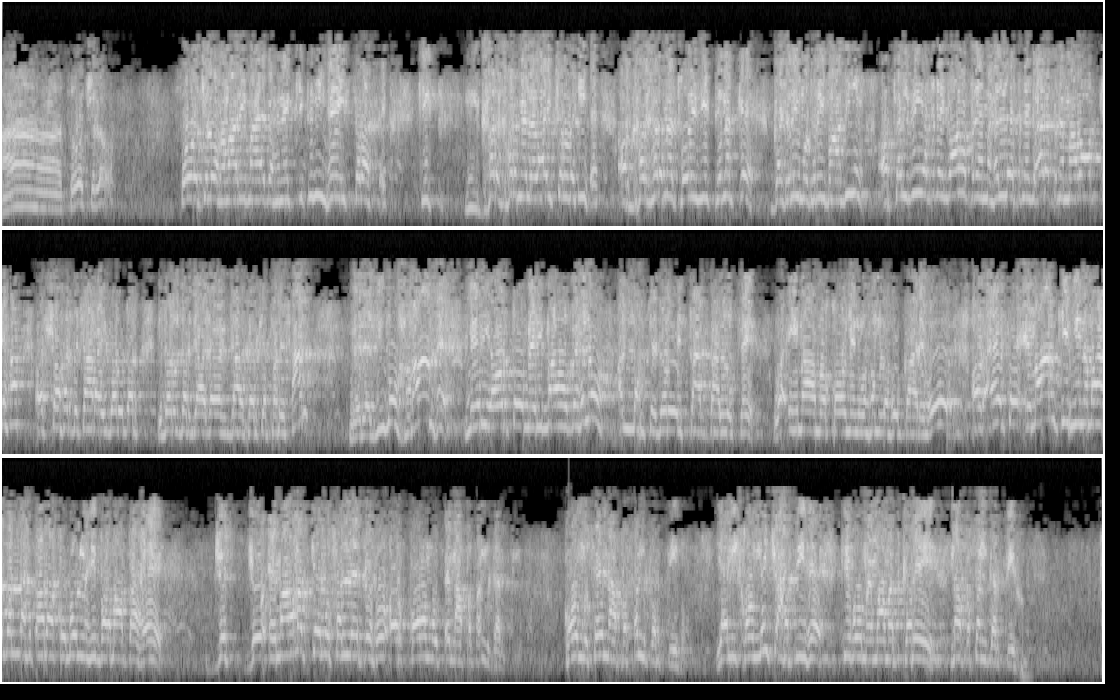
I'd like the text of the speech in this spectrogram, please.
ہاں سوچ لو۔ سوچ لو ہماری مائیں بہنیں کتنی ہیں اس طرح سے کہ گھر گھر میں لڑائی چل رہی ہے اور گھر گھر میں تھوڑی سی تنک کے گٹری مٹری باندھی اور چل رہی اپنے گاؤں، اپنے محلے، اپنے گھر، اپنے ماں باپ کے ہاں اور شوہر بیچارہ ادھر ادھر ادھر ادھر جا جا کر کے پریشان۔ میرے عزیزوں، حرام ہے۔ میری عورتوں، میری ماؤں بہنوں، اللہ سے ڈرو، اس کا تعلق سے وہ امام و قوم ہم لہو کارے ہو اور ایسے امام کی بھی نماز اللہ تعالیٰ قبول نہیں فرماتا ہے۔ جو امامت کے مسلح پہ ہو اور قوم اسے ناپسند کرتی ہو۔ قوم اسے ناپسند کرتی ہو۔ یعنی قوم نہیں چاہتی ہے کہ وہ امامت کرے، ناپسند کرتی ہو۔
